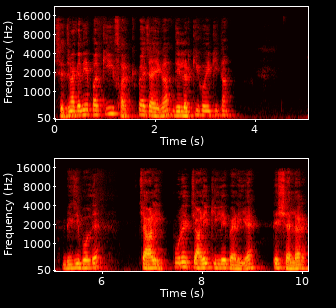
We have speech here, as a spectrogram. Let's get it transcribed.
ਸਿਰਜਣਾ ਕਹਿੰਦੀ ਹੈ, ਪਰ ਕੀ ਫ਼ਰਕ ਪੈ ਜਾਏਗਾ? ਜੇ ਲੜਕੀ ਹੋਏਗੀ ਤਾਂ? ਬੀਜੀ ਬੋਲਦੇ ਆ 40 ਪੂਰੇ 40 ਕਿੱਲੇ ਪੈਲੀ ਹੈ ਤੇ ਸ਼ੈਲਰ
